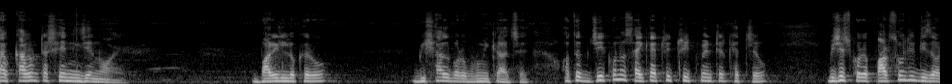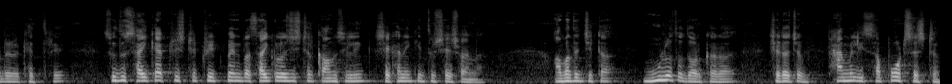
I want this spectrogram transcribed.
তার কারণটা সে নিজে নয়। বাড়ির লোকেরও বিশাল বড় ভূমিকা আছে। অতএব যে কোনো সাইকিয়াট্রিক ট্রিটমেন্টের ক্ষেত্রেও, বিশেষ করে পার্সোনালিটি ডিসঅর্ডারের ক্ষেত্রে, শুধু সাইকিয়াট্রিস্টের ট্রিটমেন্ট বা সাইকোলজিস্টের কাউন্সিলিং সেখানেই কিন্তু শেষ হয় না। আমাদের যেটা মূলত দরকার হয়, সেটা হচ্ছে family support system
